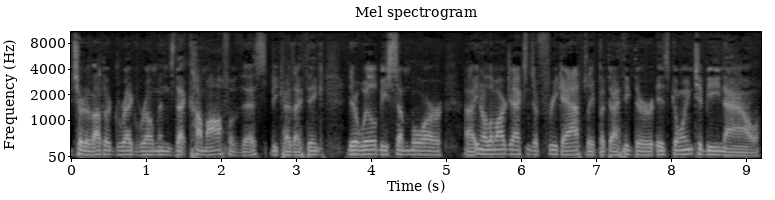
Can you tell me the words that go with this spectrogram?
sort of other Greg Romans that come off of this because I think there will be some more. Uh, you know, Lamar Jackson's a freak athlete, but I think there is going to be now.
